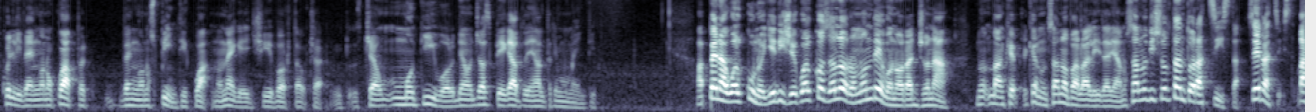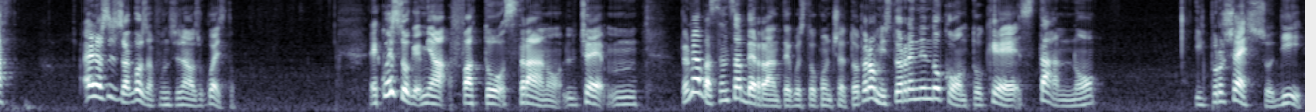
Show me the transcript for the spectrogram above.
quelli vengono qua, per, vengono spinti qua, non è che ci porta, cioè, c'è un motivo, l'abbiamo già spiegato in altri momenti. Appena qualcuno gli dice qualcosa, loro non devono ragionare, non, ma anche perché non sanno parlare l'italiano, sanno di soltanto razzista, sei razzista, basta. E la stessa cosa funzionava su questo. E questo che mi ha fatto strano, cioè, mh, per me è abbastanza aberrante questo concetto, però mi sto rendendo conto che stanno il processo di,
